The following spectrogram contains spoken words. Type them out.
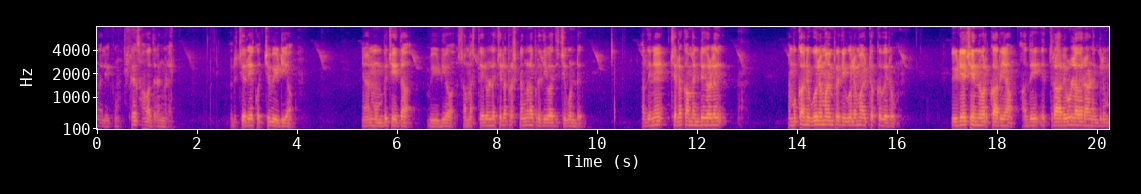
അസ്സലാമലൈക്കും. പ്രിയ സഹോദരങ്ങളെ ഒരു ചെറിയ കൊച്ചു വീഡിയോ. ഞാൻ മുമ്പ് ചെയ്ത വീഡിയോ സമസ്തയിലുള്ള ചില പ്രശ്നങ്ങളെ പ്രതിപാദിച്ചുകൊണ്ട് അതിന് ചില കമന്റുകൾ നമുക്ക് അനുകൂലമായും പ്രതികൂലമായിട്ടൊക്കെ വരും. വീഡിയോ ചെയ്യുന്നവർക്കറിയാം അത് എത്ര അറിവുള്ളവരാണെങ്കിലും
